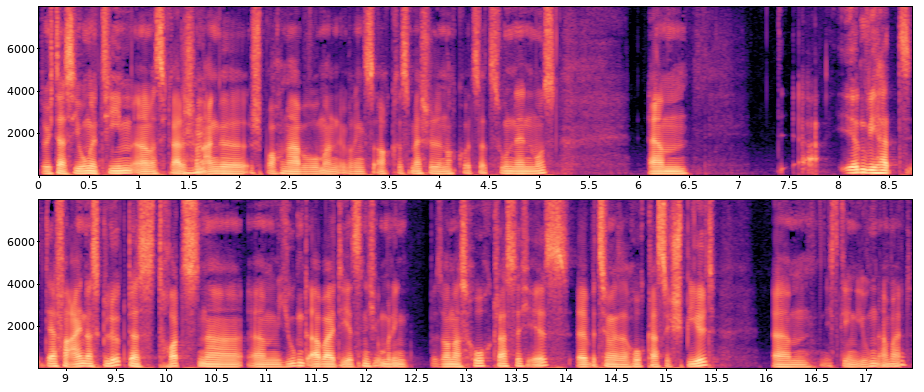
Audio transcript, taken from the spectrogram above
durch das junge Team, äh, was ich gerade mhm. schon angesprochen habe, wo man übrigens auch Chris Meschede noch kurz dazu nennen muss, ähm, irgendwie hat der Verein das Glück, dass trotz einer ähm, Jugendarbeit, die jetzt nicht unbedingt besonders hochklassig ist, äh, beziehungsweise hochklassig spielt, ähm, nichts gegen die Jugendarbeit.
